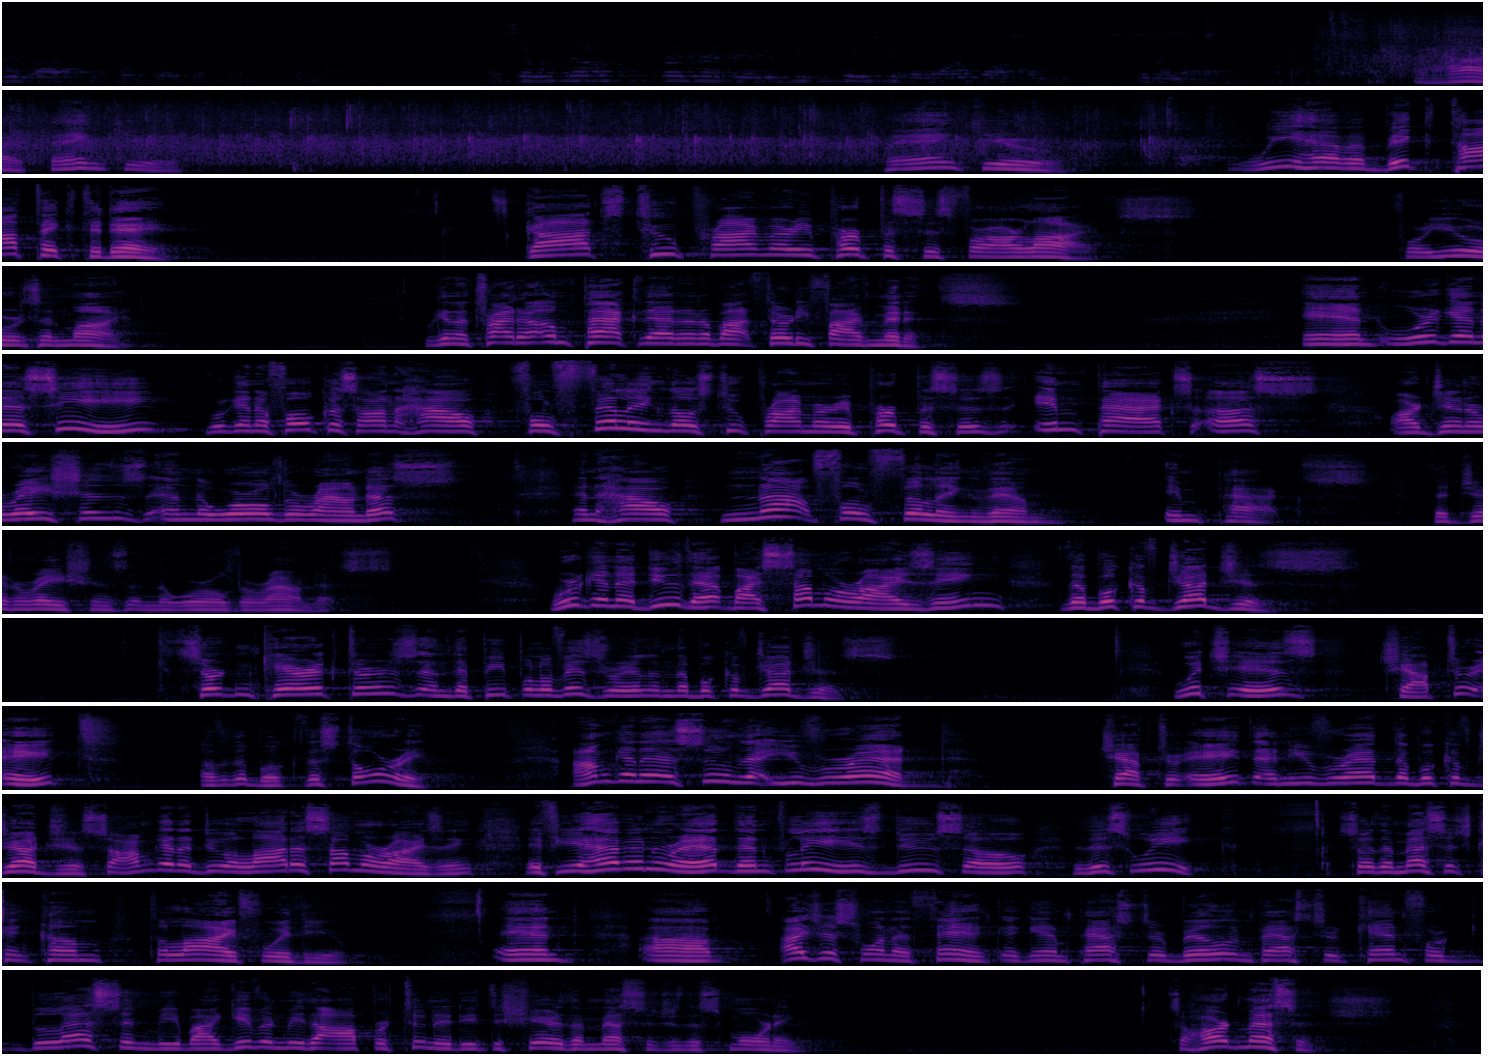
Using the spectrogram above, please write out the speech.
do we love people who are different than us? And so, with no further ado, would you please give a warm welcome to Renaud? Hi, thank you. Thank you. We have a big topic today. It's God's two primary purposes for our lives, for yours and mine. We're going to try to unpack that in about 35 minutes. And we're going to see, we're going to focus on how fulfilling those two primary purposes impacts us, our generations, and the world around us and how not fulfilling them impacts the generations in the world around us. We're going to do that by summarizing the book of Judges. Certain characters and the people of Israel in the book of Judges, which is chapter 8 of the book, The Story. I'm going to assume that you've read chapter 8 and you've read the book of Judges. So I'm going to do a lot of summarizing. If you haven't read, then please do so this week so the message can come to life with you. And uh, I just want to thank again Pastor Bill and Pastor Ken for blessing me by giving me the opportunity to share the message this morning. It's a hard message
